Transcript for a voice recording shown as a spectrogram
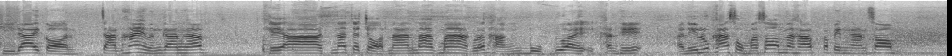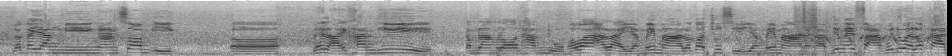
ขี่ได้ก่อน จัดให้เหมือนกันครับ KR น่าจะจอดนานมากๆ แล้วถังบุบด้วยคันนี้ อันนี้ลูกค้าส่งมาซ่อมนะครับ ก็เป็นงานซ่อม แล้วก็ยังมีงานซ่อมอีกเออหลายๆคันที่กำลังรอทำอยู่ เพราะว่าอะไหล่ยังไม่มาแล้วก็ชุดสียังไม่มานะครับ ยังไงฝากไว้ด้วยแล้วกัน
